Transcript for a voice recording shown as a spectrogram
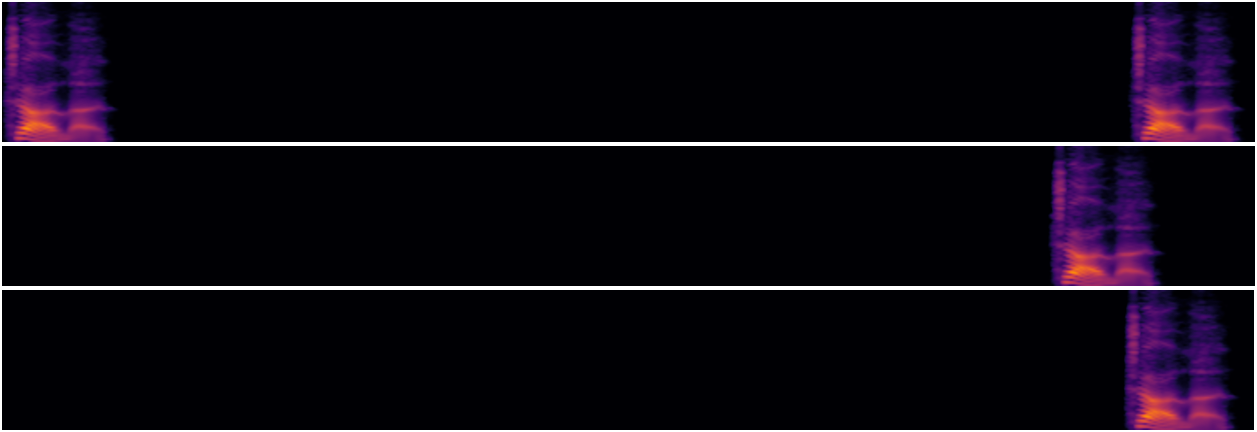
栅栏，栅栏，栅栏，栅栏。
